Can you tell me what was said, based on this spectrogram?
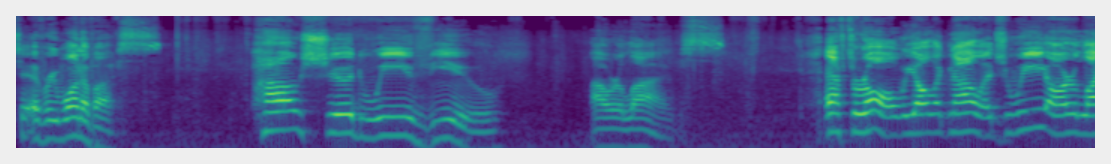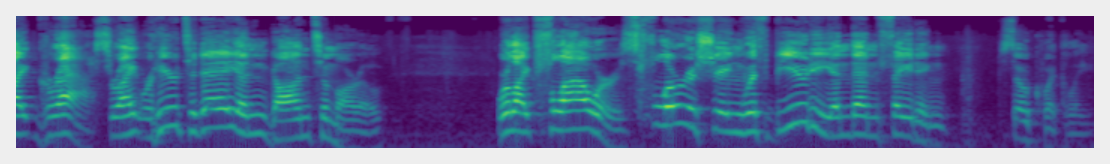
to every one of us? How should we view our lives? After all, we all acknowledge we are like grass, right? We're here today and gone tomorrow. We're like flowers, flourishing with beauty and then fading so quickly.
